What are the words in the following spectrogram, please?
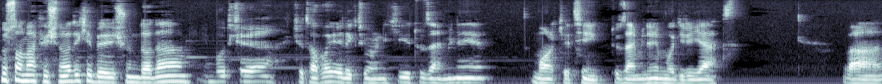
دوستان من پیشنهادی که بهشون دادم این بود که کتاب های الکترونیکی تو زمینه marketing تو زمینه مدیریت و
